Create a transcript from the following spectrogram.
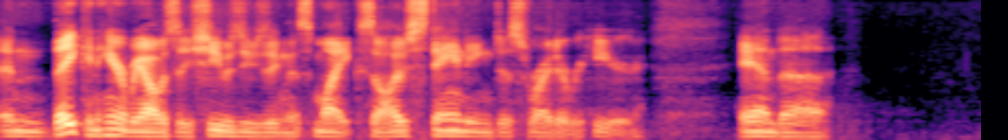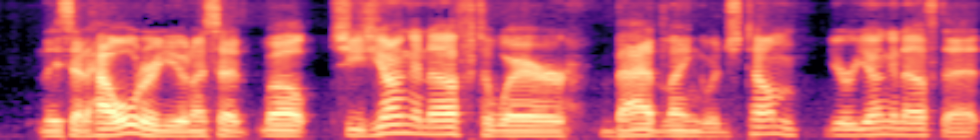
and they can hear me. Obviously, she was using this mic, so I was standing just right over here, and uh, they said, "How old are you?" And I said, "Well, she's young enough to where bad language. Tell them you're young enough that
